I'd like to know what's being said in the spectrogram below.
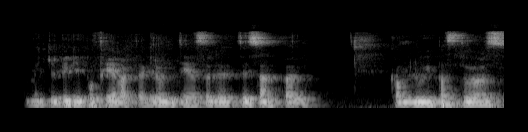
mycket bygger på felaktiga grundteser. Till exempel kom Louis Pasteurs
